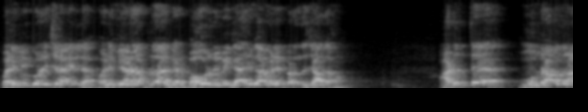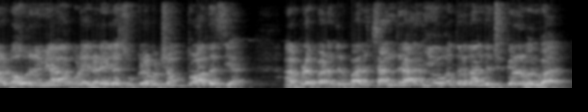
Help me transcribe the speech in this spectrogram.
வலிமை குறைஞ்சலா இல்ல. வலிமையான அப்படிதான் இருக்காரு. பௌர்ணமிக்கு அருகாமையில பிறந்த ஜாதகம். அடுத்த மூன்றாவது நாள் பௌர்ணமி ஆகக்கூடிய நிலையில சுக்லபட்சம் துவாதசியா அப்படி பிறந்திருப்பாரு. சந்திர அதியோகத்துல தான் இந்த சுக்கிரன் வருவார்.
